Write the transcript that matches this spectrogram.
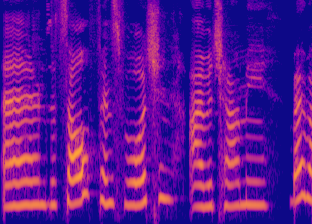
And that's all. Thanks for watching. I'm a Charmy. Bye bye.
